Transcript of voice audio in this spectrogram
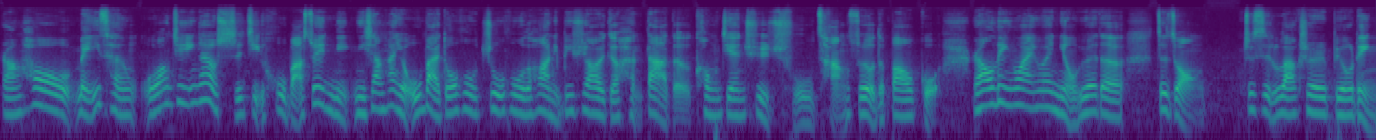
然后每一层我忘记应该有十几户吧，所以你你想想看，有五百多户住户的话，你必须要一个很大的空间去储藏所有的包裹，然后另外因为纽约的这种。就是 luxury building，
